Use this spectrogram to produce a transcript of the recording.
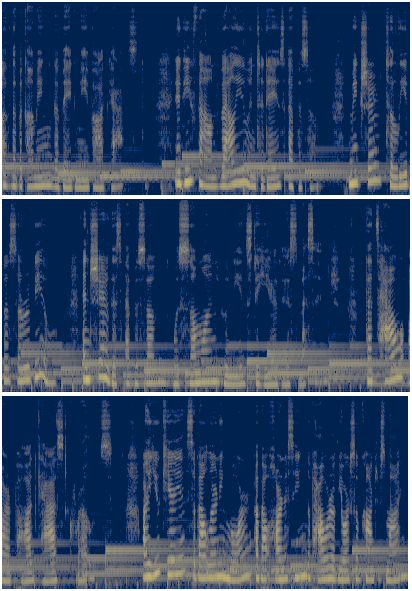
of the Becoming the Big Me podcast. If you found value in today's episode, make sure to leave us a review and share this episode with someone who needs to hear this message. That's how our podcast grows. Are you curious about learning more about harnessing the power of your subconscious mind?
